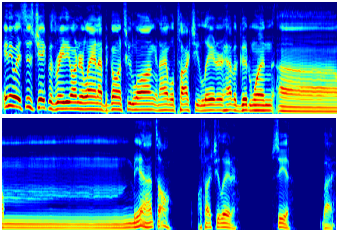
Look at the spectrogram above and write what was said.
Anyways, this is Jake with Radio Underland. I've been going too long, and I will talk to you later. Have a good one. Um, yeah, that's all. I'll talk to you later. See ya. Bye.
